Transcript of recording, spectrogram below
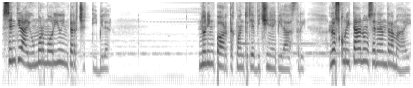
sentirai un mormorio impercettibile. Non importa quanto ti avvicini ai pilastri, l'oscurità non se ne andrà mai.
